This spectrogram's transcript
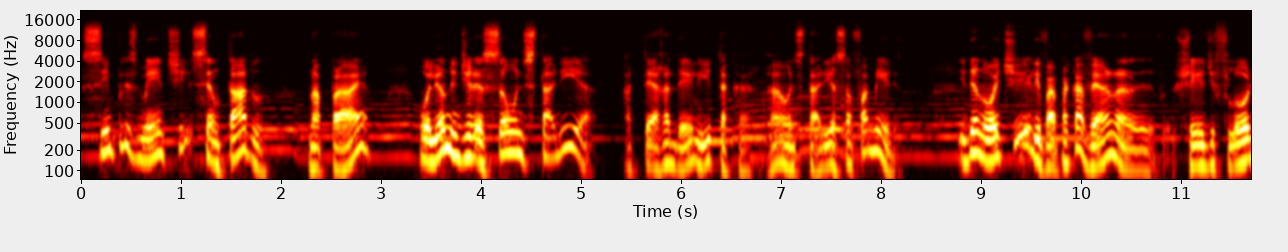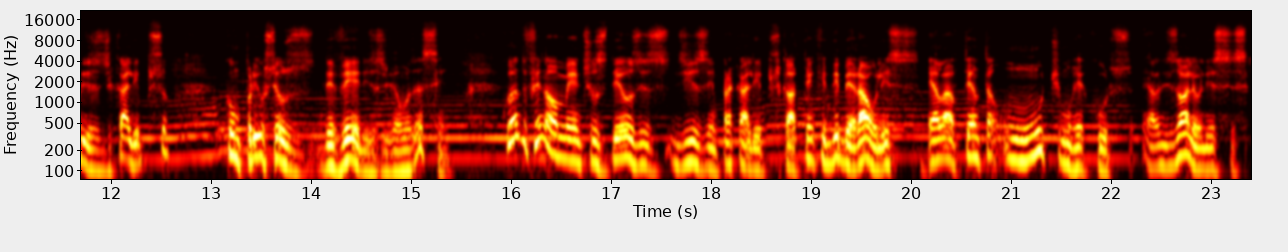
simplesmente sentado na praia, olhando em direção onde estaria a terra dele, Ítaca, né, onde estaria sua família. E de noite ele vai para a caverna, cheia de flores de Calipso, cumprir os seus deveres, digamos assim. Quando finalmente os deuses dizem para Calipso que ela tem que liberar Ulisses, ela tenta um último recurso. Ela diz: Olha, Ulisses,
